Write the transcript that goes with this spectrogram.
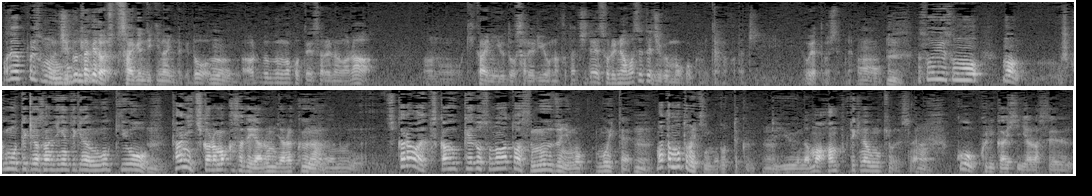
あれやっぱりその自分だけではちょっと再現できないんだけど、ん。ある部分は固定されながらあの機械に誘導されるような形でそれに合わせて自分も動くみたいな形をやってましたよね。うん。そういうそのまあ複合的な三次元的な動きを単に力任せでやるんじゃなく、あの力は使うけどその後はスムーズに動動いて、また元の位置に戻ってくるっていうような、まあ、反復的な動きをですね、こう繰り返しやらせる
